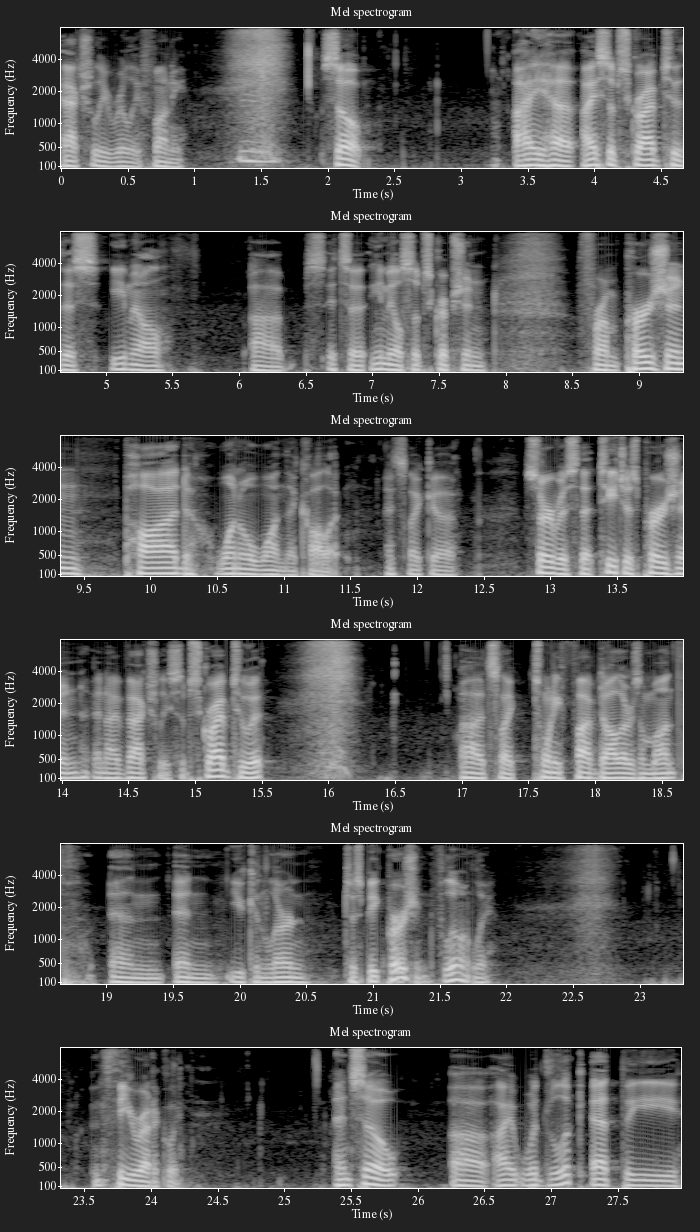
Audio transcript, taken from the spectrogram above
actually really funny. So I have I subscribe to this email. Uh, it's an email subscription from Persian Pod 101. They call it. It's like a service that teaches Persian, and I've actually subscribed to it. Uh, it's like twenty five dollars a month, and and you can learn to speak Persian fluently, theoretically. And so uh, I would look at the,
